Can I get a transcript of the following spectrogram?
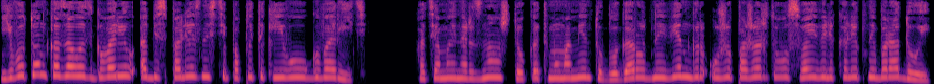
Его тон, казалось, говорил о бесполезности попыток его уговорить, хотя Мейнард знал, что к этому моменту благородный венгр уже пожертвовал своей великолепной бородой,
